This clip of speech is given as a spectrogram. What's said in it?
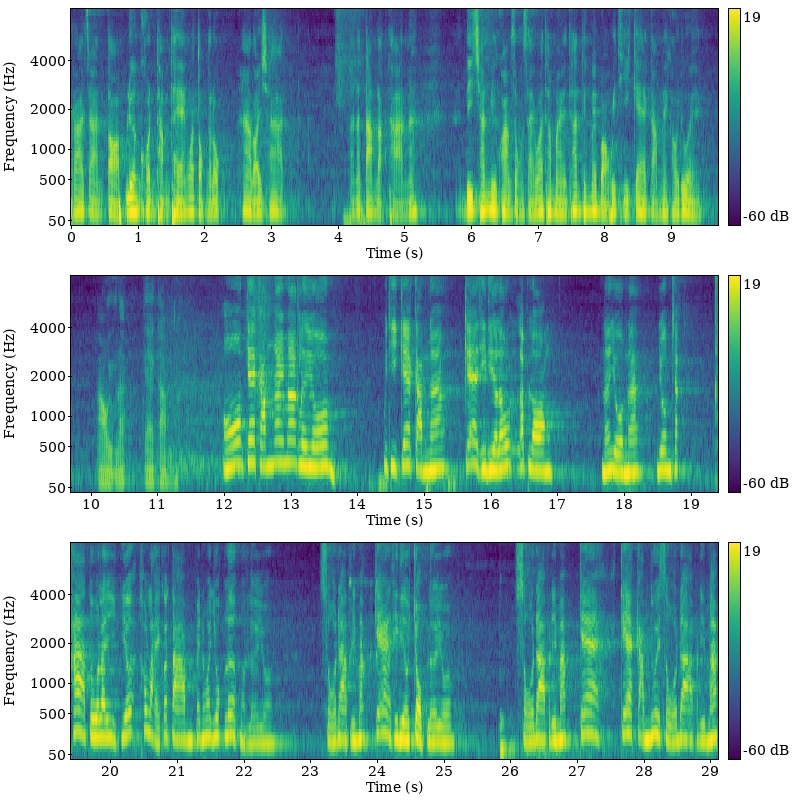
พระอาจารย์ตอบเรื่องคนทำแท้งว่าตกนรกห้าร้อยชาติ อันนั้นตามหลักฐานนะ ดิฉันมีความสงสัยว่าทำไมท่านถึงไม่บอกวิธีแก้กรรมให้เขาด้วย เอาอีกแล้วแก้กรรมอ๋อแก้กรรมง่ายมากเลยโยม วิธีแก้กรรมนะ แก้ทีเดียวแล้วรับรองนะโยมนะ โยมจะฆ่าตัวอะไรอีกเยอะเท่าไหร่ก็ตามเป็นว่ายกเลิกหมดเลยโยม โสดาปริมักแก้ทีเดียวจบเลยโยม โสดาปริมักแก้ แก้กรรมด้วยโสดาปริมัก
